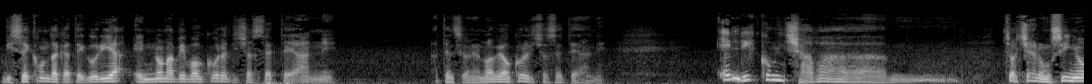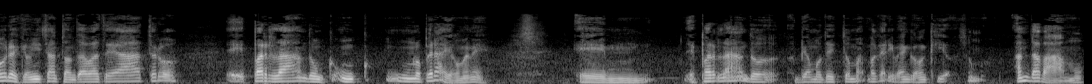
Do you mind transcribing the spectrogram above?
di seconda categoria e non avevo ancora 17 anni. Attenzione, non avevo ancora 17 anni. E lì cominciava... cioè, c'era un signore che ogni tanto andava a teatro e parlando, un, un- un operaio come me, e, mm, e parlando abbiamo detto ma magari vengo anch'io. Insomma, andavamo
